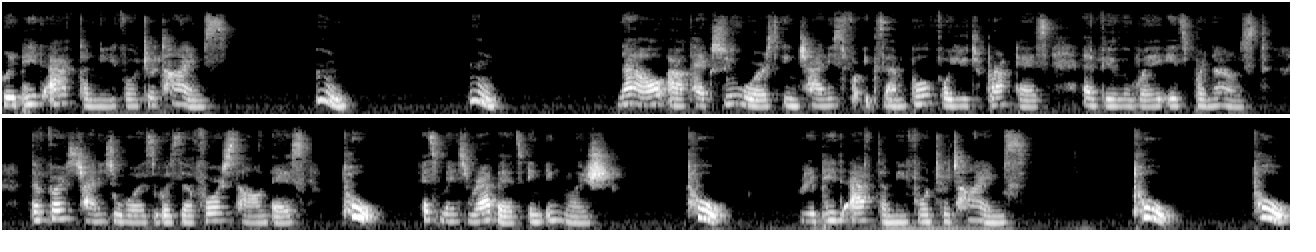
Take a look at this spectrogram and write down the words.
Repeat after me for two times. Mm. Mm. Now I'll take three words in Chinese for example for you to practice and feel the way it's pronounced. The first Chinese word with the first sound is 兔. It means rabbit in English. Two. Repeat after me for two times. Two, two,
